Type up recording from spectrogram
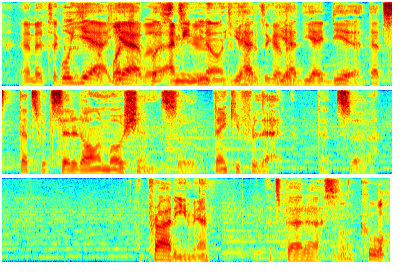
and it took. Well, it took yeah, a bunch yeah, of but I mean, to- you know, you had you had the idea. That's that's what set it all in motion. So thank you for that. That's uh, I'm proud of you, man. That's badass. Oh, cool.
